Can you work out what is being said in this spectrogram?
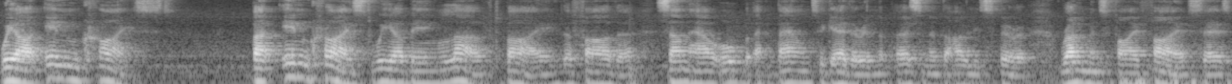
We are in Christ. But in Christ, we are being loved by the Father, somehow all bound together in the person of the Holy Spirit. Romans 5 5 says,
